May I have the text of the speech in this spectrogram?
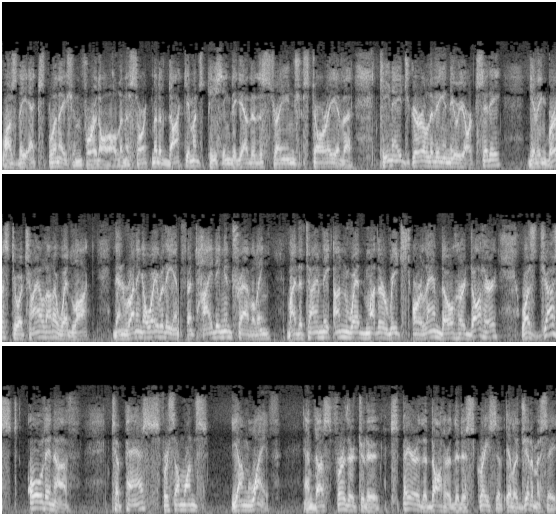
was the explanation for it all, an assortment of documents piecing together the strange story of a teenage girl living in New York City, giving birth to a child out of wedlock, then running away with the infant, hiding and traveling. By the time the unwed mother reached Orlando, her daughter was just old enough to pass for someone's young wife and thus further to spare the daughter the disgrace of illegitimacy,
